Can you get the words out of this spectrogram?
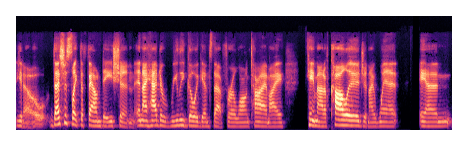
you know that's just like the foundation. And I had to really go against that for a long time. I came out of college and I went and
